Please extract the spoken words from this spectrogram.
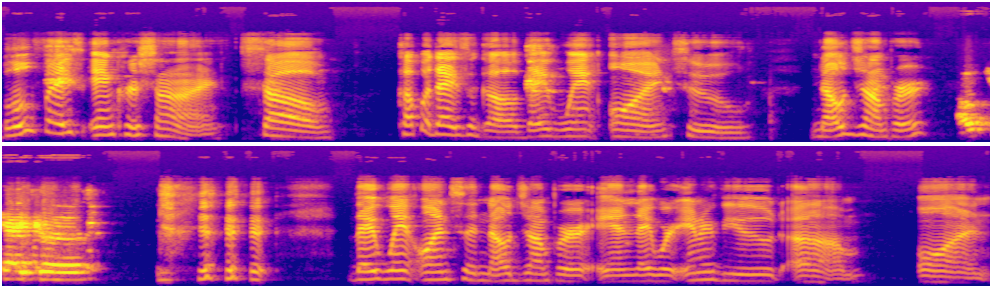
Blueface and Chrisean. So, a couple days ago, they went on to No Jumper. Okay, cuz. they went on to No Jumper and they were interviewed um on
